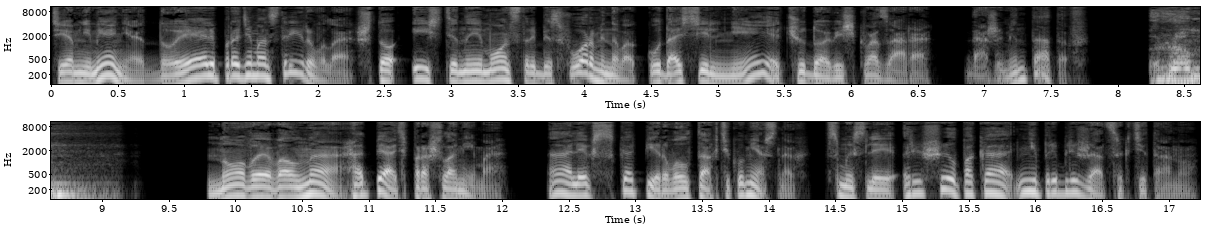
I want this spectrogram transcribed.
Тем не менее, дуэль продемонстрировала, что истинные монстры Бесформенного куда сильнее чудовищ Квазара, даже ментатов. Новая волна опять прошла мимо. Алекс скопировал тактику местных. В смысле, решил пока не приближаться к Титану.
